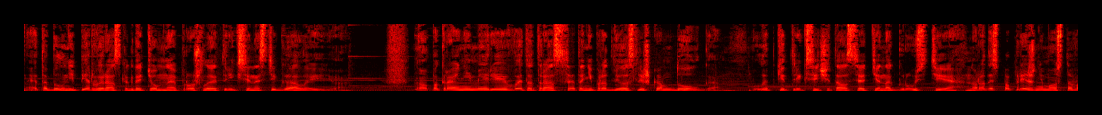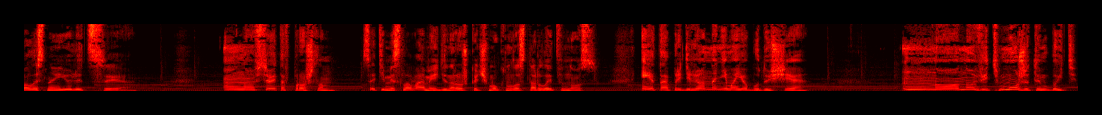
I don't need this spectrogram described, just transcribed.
Это был не первый раз, когда темное прошлое Трикси настигало ее. Но, по крайней мере, в этот раз это не продлилось слишком долго. В улыбке Трикси читался оттенок грусти, но радость по-прежнему оставалась на ее лице. «Но все это в прошлом». С этими словами единорожка чмокнула Старлайт в нос. «И это определенно не мое будущее». «Но оно ведь может им быть!»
